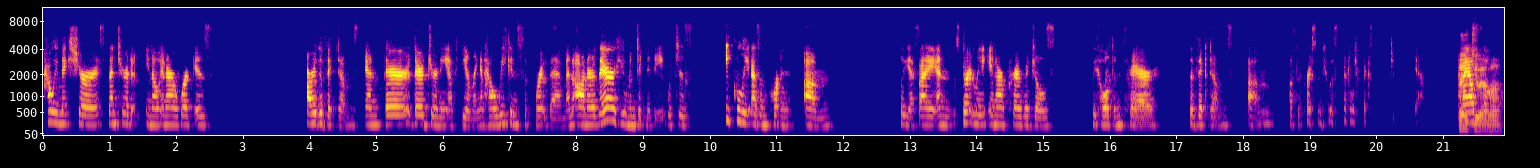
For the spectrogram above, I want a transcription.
how we make sure centered, you know, in our work is are the victims and their their journey of healing and how we can support them and honor their human dignity which is equally as important um so yes i and certainly in our prayer vigils we hold in prayer the victims um of the person who was scheduled for execution yeah. And thank also, you emma.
